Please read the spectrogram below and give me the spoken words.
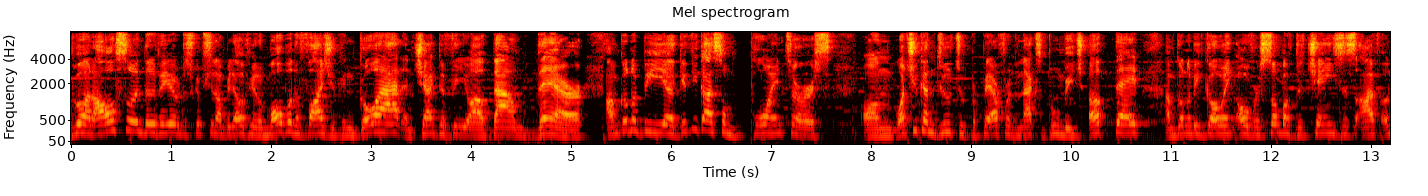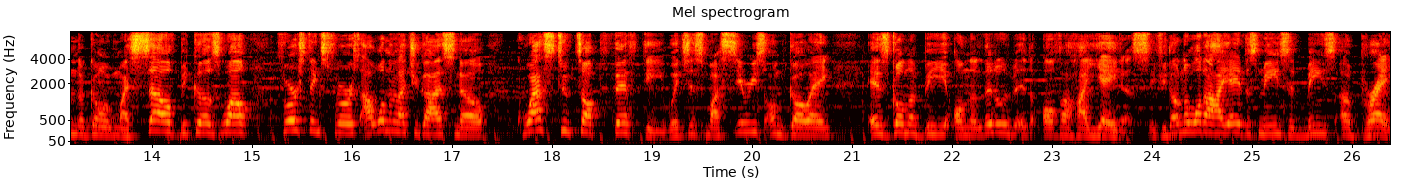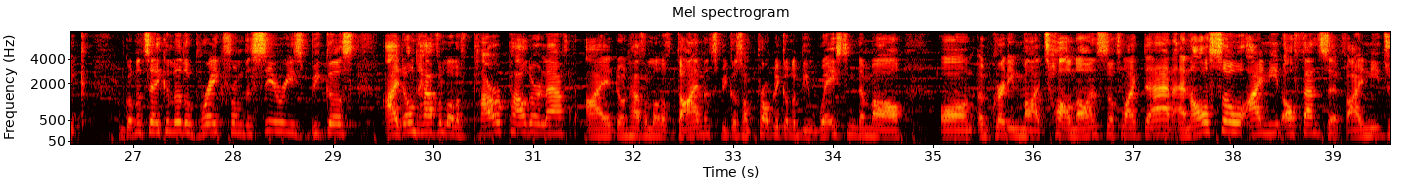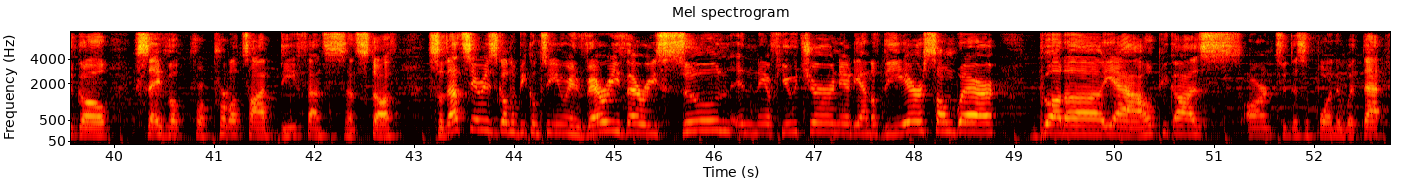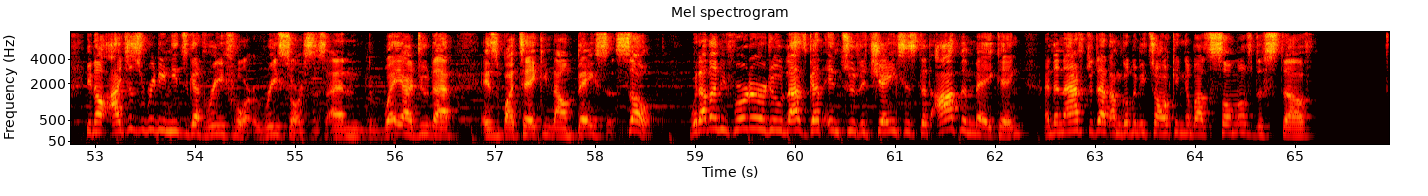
But also in the video description down below, if you're a mobile device, you can go ahead and check the video out down there. I'm gonna be uh, give you guys some pointers on what you can do to prepare for the next Boom Beach update. I'm gonna be going over some of the changes I've undergone myself because, well, first things first, I want to let you guys know Quest to Top 50, which is my series ongoing, is gonna be on a little bit of a hiatus. If you don't know what a hiatus means, it means a break. I'm gonna take a little break from the series because I don't have a lot of power powder left, I don't have a lot of diamonds because I'm probably gonna be wasting them all on upgrading my tunnel and stuff like that, and also I need offensive, I need to go save up for prototype defenses and stuff, so that series is gonna be continuing very very soon in the near future, near the end of the year somewhere, but uh, yeah, I hope you guys aren't too disappointed with that. You know, I just really need to get resources, and the way I do that is by taking down bases. So, without any further ado, let's get into the changes that I've been making, and then after that, I'm gonna be talking about some of the stuff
